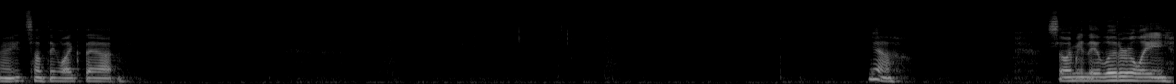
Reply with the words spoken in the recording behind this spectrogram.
Right? Something like that. Yeah. So, I mean, they literally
